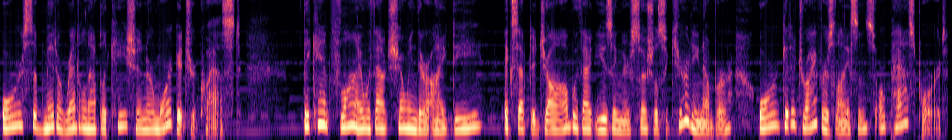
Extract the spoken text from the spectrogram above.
or submit a rental application or mortgage request. They can't fly without showing their ID, accept a job without using their social security number, or get a driver's license or passport.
